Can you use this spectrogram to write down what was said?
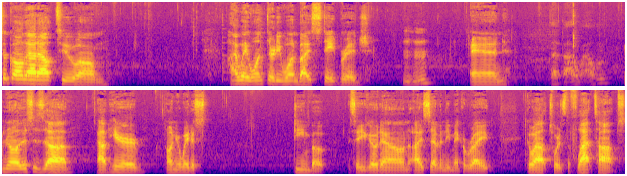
took all that out to um, Highway 131 by State Bridge. Mm-hmm. And That Battle Mountain? no, this is uh, out here on your way to Steamboat. So you go down I 70, make a right, go out towards the flat tops,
